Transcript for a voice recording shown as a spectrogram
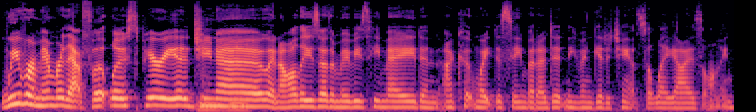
we remember that Footloose period, you mm-hmm. know, and all these other movies he made, and I couldn't wait to see him, but I didn't even get a chance to lay eyes on him.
